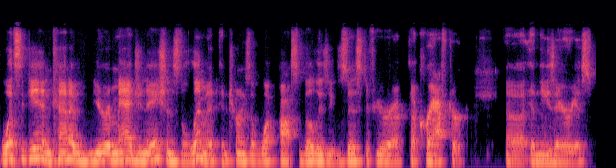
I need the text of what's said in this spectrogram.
once again, kind of your imagination's the limit in terms of what possibilities exist if you're a, a crafter uh, in these areas.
